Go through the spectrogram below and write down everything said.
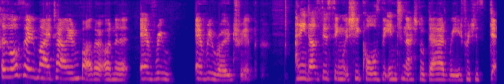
There's also my Italian father on a every every road trip. And he does this thing which he calls the international dad reach, which is de-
